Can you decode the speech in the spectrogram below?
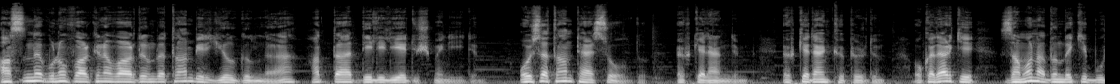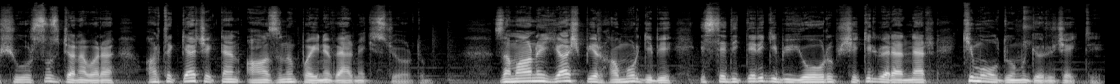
Aslında bunun farkına vardığımda tam bir yılgınlığa hatta deliliğe düşmeliydim. Oysa tam tersi oldu. Öfkelendim, öfkeden köpürdüm. O kadar ki zaman adındaki bu şuursuz canavara artık gerçekten ağzının payını vermek istiyordum. Zamanı yaş bir hamur gibi istedikleri gibi yoğurup şekil verenler kim olduğumu görecekti.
